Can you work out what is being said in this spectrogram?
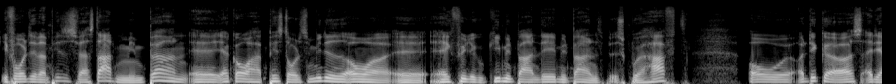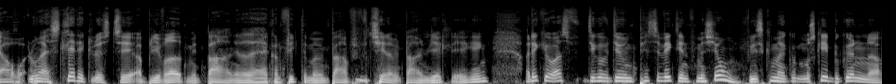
i forhold til at være en pisse svær start med mine børn. Øh, jeg går og har pisse dårligt samvittighed over, øh, jeg ikke følte, at jeg kunne give mit barn det, mit barn skulle have haft. Og, øh, og det gør også, at jeg nu har jeg slet ikke lyst til at blive vred på mit barn, eller at have konflikter med mit barn, for det fortjener mit barn virkelig ikke. ikke? Og det kan jo også, det, kan, det er jo en pisse vigtig information, for så kan man måske begynde at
